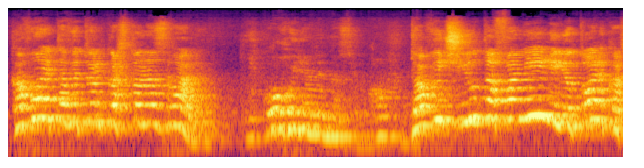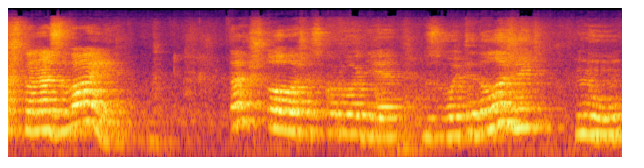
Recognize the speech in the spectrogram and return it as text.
Кого это вы только что назвали? нікого я не називав. Да вы чью-то фамилию только что назвали. Так що, ваше скородіє, дозвольте доложить. Ну,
